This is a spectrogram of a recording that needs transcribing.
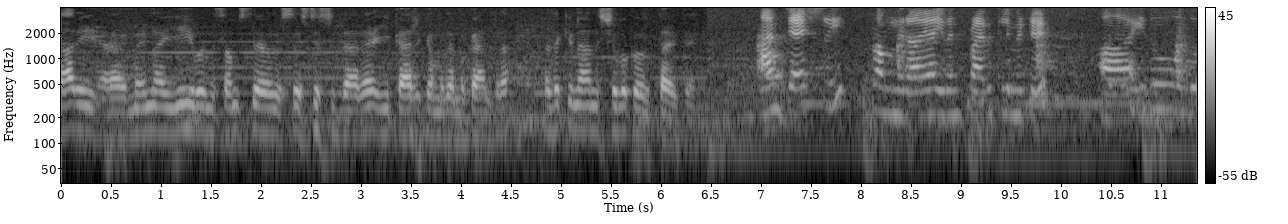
ದಾರಿ ಈ ಒಂದು ಸಂಸ್ಥೆಯವರು ಸೃಷ್ಟಿಸಿದ್ದಾರೆ ಈ ಕಾರ್ಯಕ್ರಮದ ಮುಖಾಂತರ. ಅದಕ್ಕೆ ನಾನು ಶುಭ ಕೋರ್ತಾ ಇದ್ದೇನೆ. I Jayashree from Miraya events private limited ಇದು ಒಂದು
